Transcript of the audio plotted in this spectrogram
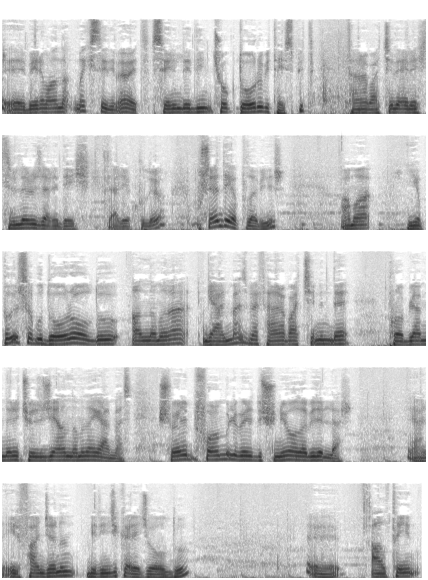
e, benim anlatmak istediğim evet senin dediğin çok doğru bir tespit. Fenerbahçe'de eleştiriler üzerine değişiklikler yapılıyor. Bu sene de yapılabilir. Ama yapılırsa bu doğru olduğu anlamına gelmez ve Fenerbahçe'nin de problemleri çözeceği anlamına gelmez. Şöyle bir formülü böyle düşünüyor olabilirler. Yani İrfan Can'ın birinci kaleci olduğu e, Altay'ın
